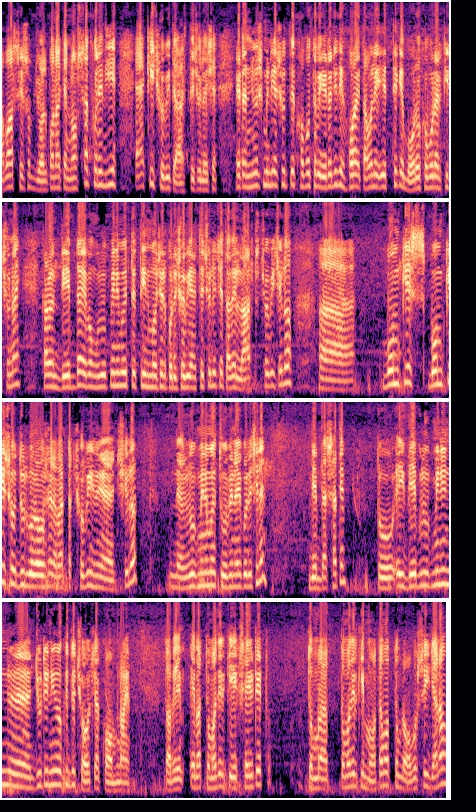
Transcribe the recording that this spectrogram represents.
আবার সেসব জল্পনাকে নস্বাত করে দিয়ে একই ছবিতে আসতে চলেছে। এটা নিউজ মিডিয়া সূত্রে খবর তবে এটা যদি হয়, তাহলে এর থেকে বড় খবর আর কিছু নয়, কারণ দেবদা এবং রুক্মিণী মৈত্র তিন বছর পরে ছবি আসতে চলেছে। তাদের লাস্ট ছবি ছিল বোমকেশ বোমকেশ ও দুর্গ রহস্যের একটা ছবি ছিল। রুক্মিণীর মধ্যে অভিনয় করেছিলেন দেবদার সাথে তো এই দেব রুক্মিণী আহ, জুটি নিয়েও কিন্তু চর্চা কম নয়। তবে এবার তোমাদের কি এক্সাইটেড তোমরা তোমাদের কি মতামত তোমরা অবশ্যই জানাও।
